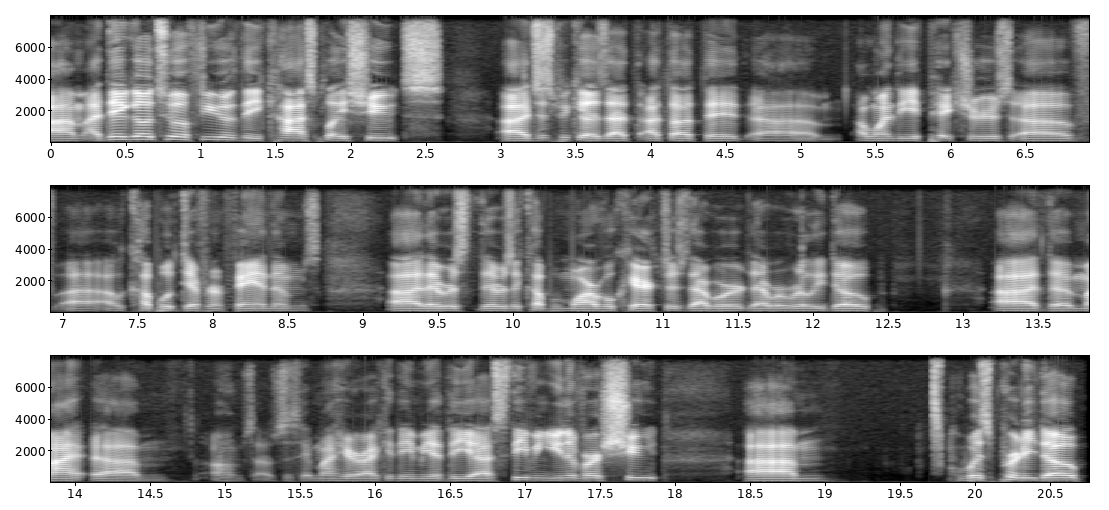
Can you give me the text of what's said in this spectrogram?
um, I did go to a few of the cosplay shoots uh, just because I, I thought that uh, I wanted to get pictures of uh, a couple different fandoms. Uh, there was there was a couple Marvel characters that were that were really dope. Uh, the my um, um, I was to say My Hero Academia, the Steven Universe shoot um, was pretty dope.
